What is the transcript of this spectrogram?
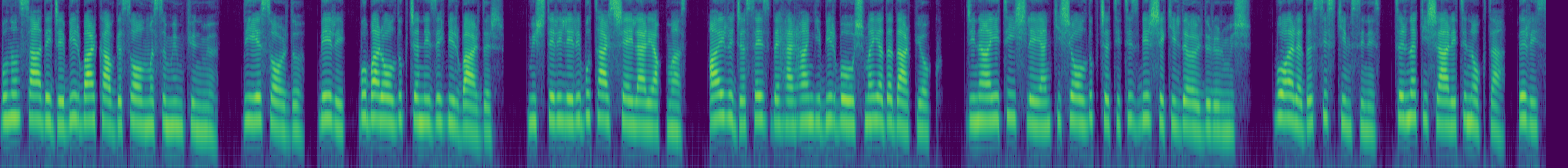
bunun sadece bir bar kavgası olması mümkün mü? diye sordu. Barry, bu bar oldukça nezih bir bardır. Müşterileri bu tarz şeyler yapmaz. Ayrıca Sez'de herhangi bir boğuşma ya da darp yok. Cinayeti işleyen kişi oldukça titiz bir şekilde öldürülmüş. Bu arada siz kimsiniz? Tırnak işareti nokta. Iris,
